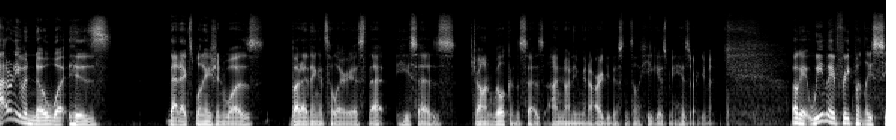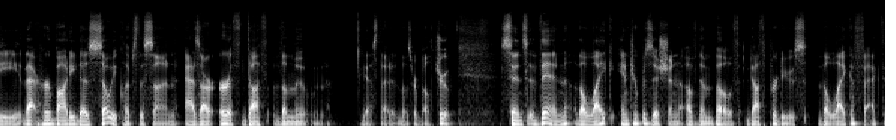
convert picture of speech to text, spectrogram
I don't even know what his that explanation was, but I think it's hilarious that he says John Wilkins says, I'm not even going to argue this until he gives me his argument. Okay, we may frequently see that her body does so eclipse the sun as our earth doth the moon. Yes, that is, those are both true. Since then the like interposition of them both doth produce the like effect,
